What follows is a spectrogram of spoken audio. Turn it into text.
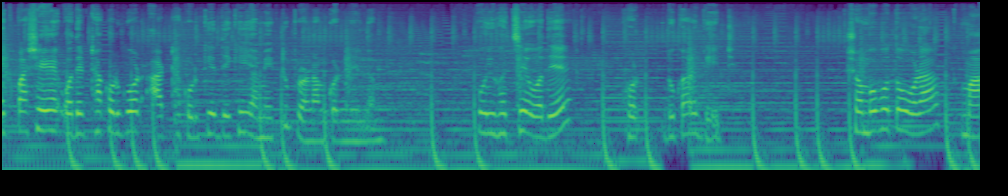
এক পাশে ওদের ঠাকুরঘর আর ঠাকুরকে দেখেই আমি একটু প্রণাম করে নিলাম। ওই হচ্ছে ওদের ঘর ঢোকার গেট সম্ভবত ওরা মা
